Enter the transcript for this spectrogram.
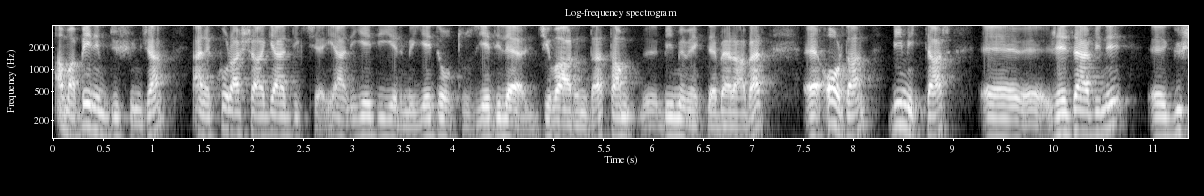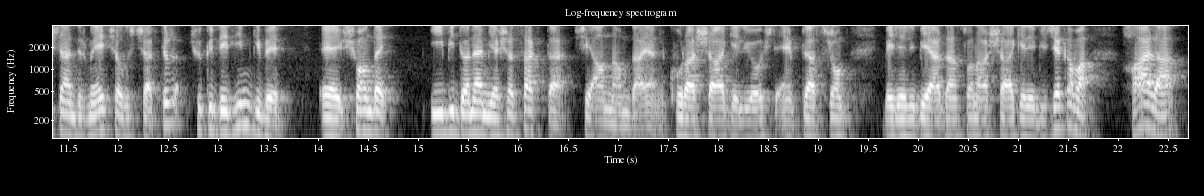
Ama benim düşüncem yani kur aşağı geldikçe yani 7.20, 7.30, 7'ler civarında tam e, bilmemekle beraber e, oradan bir miktar e, rezervini e, güçlendirmeye çalışacaktır. Çünkü dediğim gibi e, şu anda iyi bir dönem yaşasak da şey anlamda yani kur aşağı geliyor işte enflasyon belirli bir yerden sonra aşağı gelebilecek ama hala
